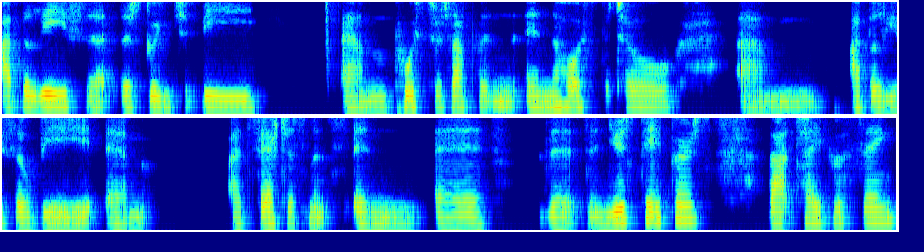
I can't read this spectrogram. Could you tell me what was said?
I believe that there's going to be um, posters up in, in the hospital. Um, I believe there'll be um, advertisements in uh, the, the newspapers, that type of thing.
